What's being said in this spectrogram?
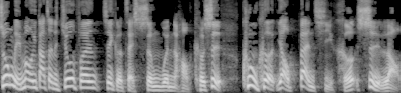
中美贸易大战的纠纷这个在升温了哈。可是库克要办起和事佬，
